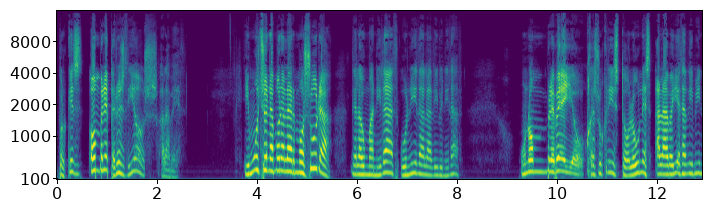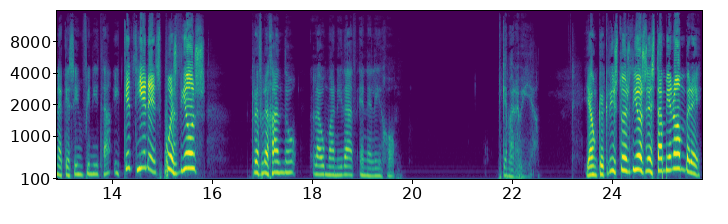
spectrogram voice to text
porque es hombre, pero es Dios a la vez. Y mucho enamora la hermosura de la humanidad unida a la divinidad. Un hombre bello, Jesucristo, lo unes a la belleza divina que es infinita. ¿Y qué tienes? Pues Dios reflejando la humanidad en el Hijo. ¡Qué maravilla! Y aunque Cristo es Dios, es también hombre,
